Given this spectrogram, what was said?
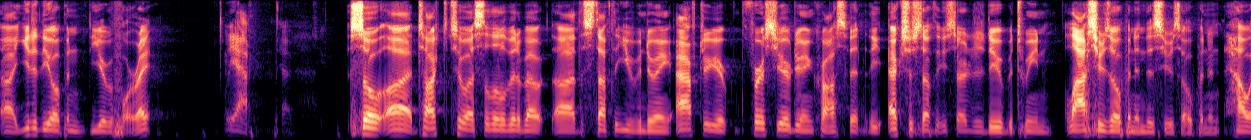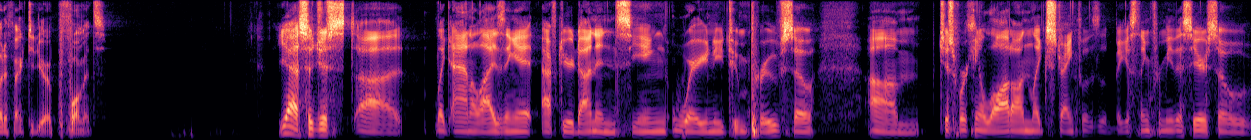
uh, you did the Open the year before, right? Yeah. So, uh, talk to us a little bit about uh, the stuff that you've been doing after your first year of doing CrossFit, the extra stuff that you started to do between last year's Open and this year's Open, and how it affected your performance. Yeah, so just uh, like analyzing it after you're done and seeing where you need to improve. So, um, just working a lot on like strength was the biggest thing for me this year. So,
